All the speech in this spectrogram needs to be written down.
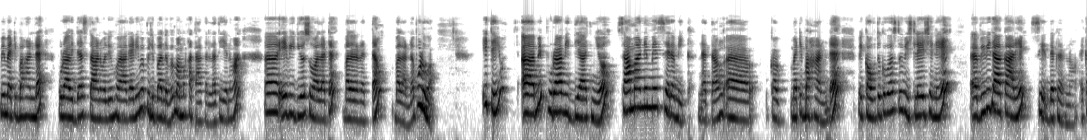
මේ මැටි බහණ්ඩ පුරාවිද්‍යා ස්ථානවලින් හොයා ගැනීම පිළිබඳව මම කතා කරලා තියෙනවා. ඒ වීඩියෝස් ඔයාලට බලලා නැත්නම් බලන්න පුළුවන්. ඉතින් මේ පුරාවිද්‍යාඥයෝ සාමාන්‍යයෙන් මේ සෙරමික් නැත්නම් මැටි බහණ්ඩ මේ කෞතුක වස්තු විශ්ලේෂණයේ විවිධාකාරයෙන් සිද්ධ කරනවා. එකක්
